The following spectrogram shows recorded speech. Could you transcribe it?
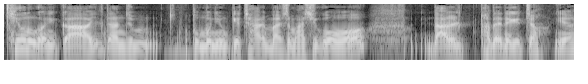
키우는 거니까 일단 좀 부모님께 잘 말씀하시고 나를 받아야 되겠죠? 예.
